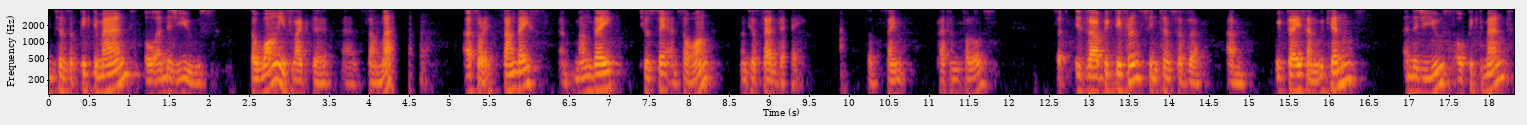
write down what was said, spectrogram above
in terms of peak demand or energy use? So one is like the uh, summer, uh, sorry, Sundays, and Monday, Tuesday, and so on until Saturday. So the same pattern follows. So is there a big difference in terms of uh, um, weekdays and weekends, energy use or peak demand?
